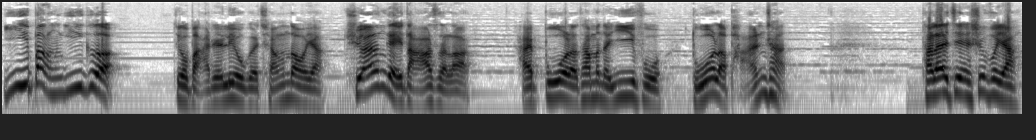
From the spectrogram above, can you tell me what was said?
一棒一个，就把这六个强盗呀全给打死了，还剥了他们的衣服，夺了盘缠。他来见师傅呀，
